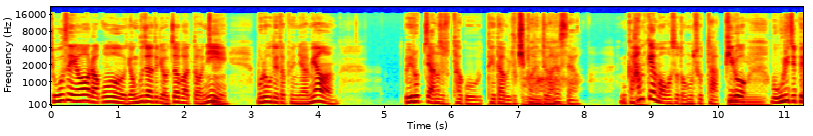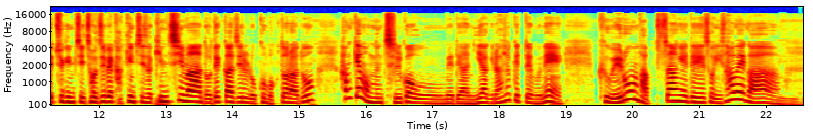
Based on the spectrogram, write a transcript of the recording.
좋으세요?라고 연구자들이 여쭤봤더니 네. 뭐라고 대답했냐면 외롭지 않아서 좋다고 대답을 60%가 아. 하셨어요. 그러니까 함께 먹어서 너무 좋다. 비록 음. 뭐 우리 집 배추김치, 저 집에 갓김치에서 김치만 너댓가지를 놓고 먹더라도 함께 먹는 즐거움에 대한 이야기를 하셨기 때문에 그 외로운 밥상에 대해서 이 사회가 음.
